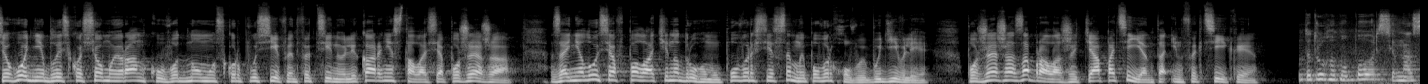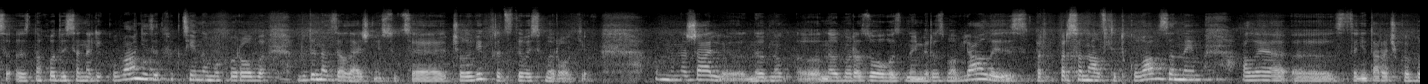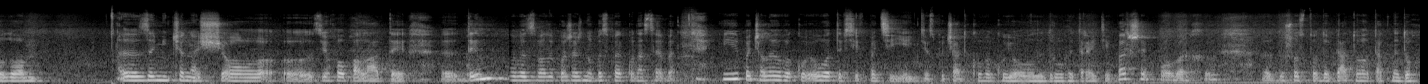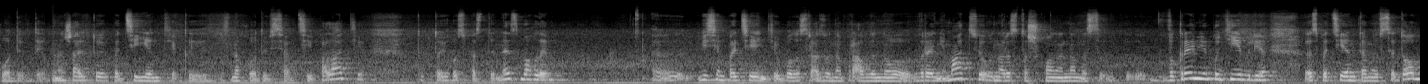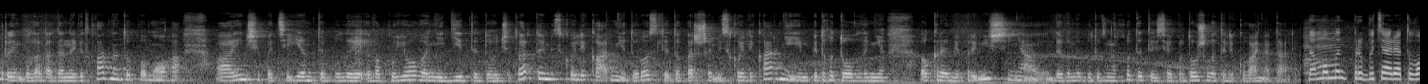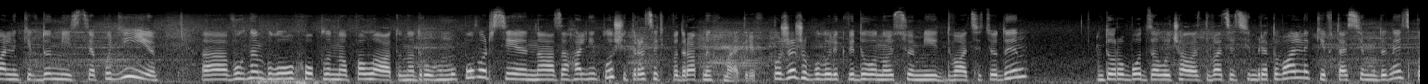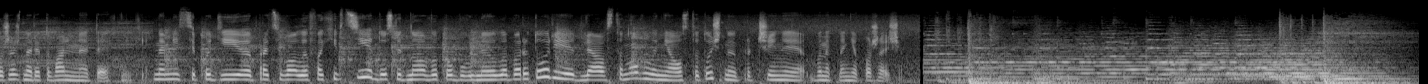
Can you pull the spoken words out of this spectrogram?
Сьогодні близько сьомої ранку в одному з корпусів інфекційної лікарні сталася пожежа. Зайнялося в палаті на другому поверсі семиповерхової будівлі. Пожежа забрала життя пацієнта інфекційки. На другому поверсі в нас знаходився на лікуванні з інфекційними хвороби людина з залежністю. Це чоловік 38 років. Ну, На жаль, неодно- неодноразово з ними розмовляли. Персонал слідкував за ним, але е, з санітарочкою було. Е, Замічено, що е, з його палати е, дим визвали пожежну безпеку на себе і почали евакуювати всіх пацієнтів. Спочатку евакуювали другий, третій, перший поверх, до шостого, до п'ятого так не доходив дим. На жаль, той пацієнт, який знаходився в цій палаті, тобто його спасти не змогли. Е, Вісім пацієнтів було сразу направлено в реанімацію. Вона розташована на нас в окремій будівлі. Е, З пацієнтами все добре, їм була надана невідкладна допомога. А інші пацієнти були евакуйовані, діти до четвертої міської лікарні, дорослі до першої міської лікарні. Їм підготовлені окремі приміщення, де вони будуть знаходитися і продовжувати лікування далі. На момент прибуття рятувальників до місця події вогнем було охоплено палату на другому поверсі на загальній площі 30 квадратних метрів. Пожежу було ліквідовано о 7.21. До робот залучалось 27 рятувальників та 7 одиниць пожежно-рятувальної техніки. На місці події працювали фахівці дослідно-випробувальної лабораторії для встановлення остаточної причини виникнення пожежі.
